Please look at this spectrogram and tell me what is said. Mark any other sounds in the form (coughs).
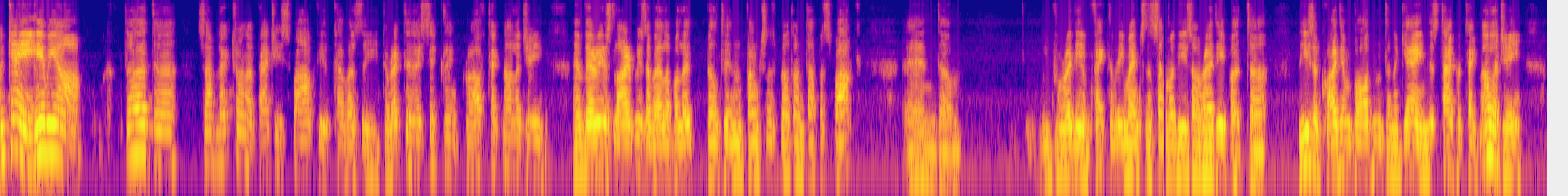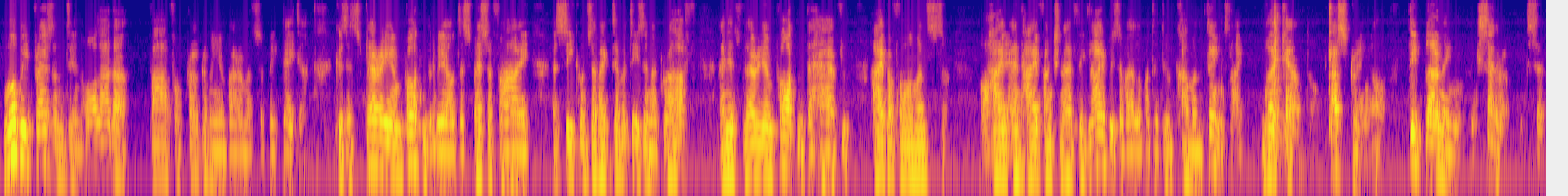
Okay, here we are. Third uh, sublecture on Apache Spark. It covers the directed acyclic graph technology and various libraries available, built-in functions built on top of Spark. And um, we've already effectively mentioned some of these already, but uh, these are quite important. And again, this type of technology will be present in all other powerful programming environments of big data, because it's very important to be able to specify a sequence of activities in a graph, and it's very important to have high performance or high and high functionality libraries available to do common things like word count or clustering or deep learning, etc., etc.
